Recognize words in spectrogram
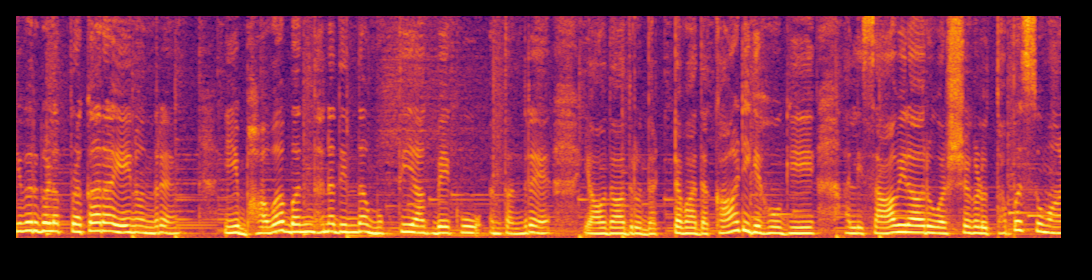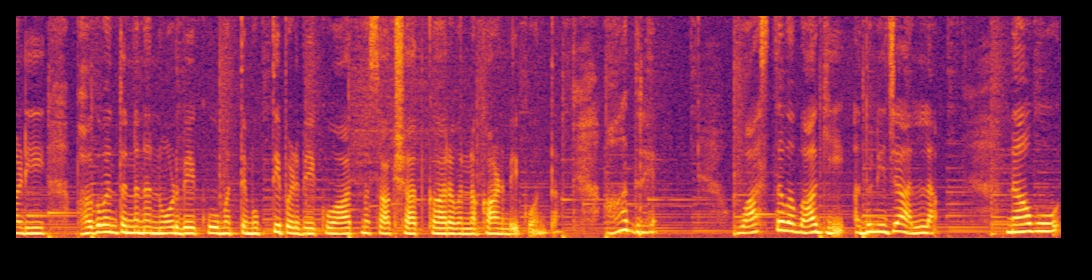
ಇವರುಗಳ ಪ್ರಕಾರ ಏನು ಅಂದರೆ ಈ ಭವಬಂಧನದಿಂದ ಮುಕ್ತಿಯಾಗಬೇಕು ಅಂತಂದರೆ ಯಾವುದಾದ್ರೂ ದಟ್ಟವಾದ ಕಾಡಿಗೆ ಹೋಗಿ ಅಲ್ಲಿ ಸಾವಿರಾರು ವರ್ಷಗಳು ತಪಸ್ಸು ಮಾಡಿ ಭಗವಂತನನ್ನು ನೋಡಬೇಕು ಮತ್ತು ಮುಕ್ತಿ ಪಡಬೇಕು, ಆತ್ಮ ಸಾಕ್ಷಾತ್ಕಾರವನ್ನು ಕಾಣಬೇಕು ಅಂತ. ಆದರೆ ವಾಸ್ತವವಾಗಿ ಅದು ನಿಜ ಅಲ್ಲ. ನಾವು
